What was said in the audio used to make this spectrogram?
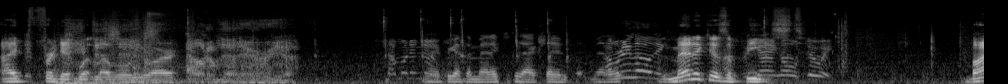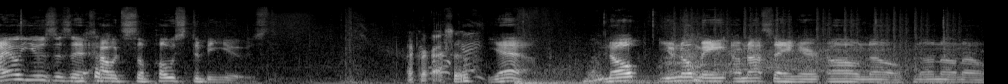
I forget what level you are. out of that area. Someone in I the forget the medic is actually a I'm medic. The reloading. medic is a beast. Bio uses it how it's supposed to be used. Aggressive. Yeah. Nope. You know me. I'm not staying here. Oh no. No no no.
